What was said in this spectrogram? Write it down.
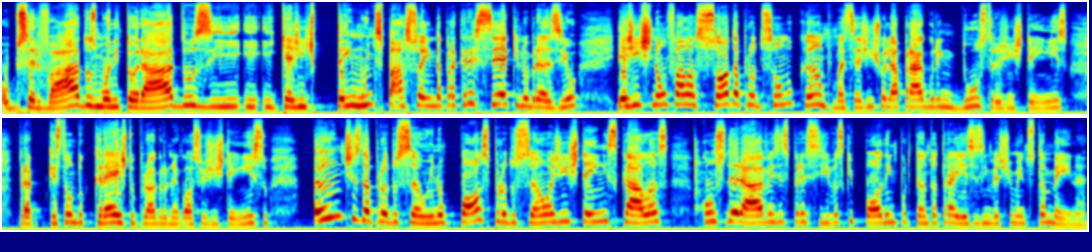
observados, monitorados e, e, e, que a gente tem muito espaço ainda para crescer aqui no Brasil. E a gente não fala só da produção no campo, mas se a gente olhar para a agroindústria, a gente tem isso. Para a questão do crédito para o agronegócio, a gente tem isso. Antes da produção e no pós-produção, a gente tem escalas consideráveis, expressivas, que podem, portanto, atrair esses investimentos também, né?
